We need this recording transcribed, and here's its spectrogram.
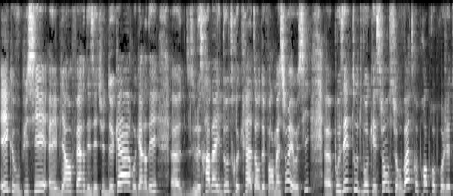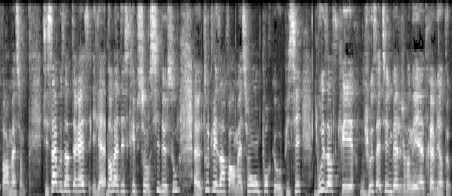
et que vous puissiez eh bien faire des études de cas, regarder le travail d'autres créateurs de formation et aussi poser toutes vos questions sur votre propre projet de formation. Si ça vous intéresse, il y a dans la description ci-dessous toutes les informations pour que vous puissiez vous inscrire. Je vous souhaite une belle journée et à très bientôt.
